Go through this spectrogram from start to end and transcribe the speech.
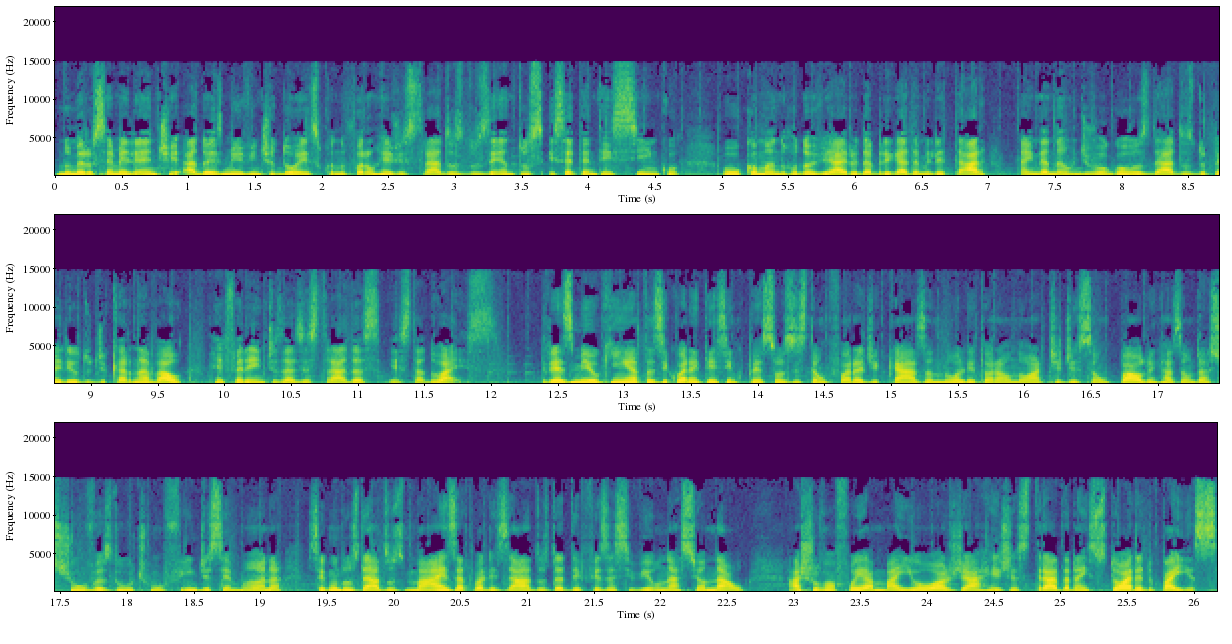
número semelhante a 2022, quando foram registrados 275. O Comando Rodoviário da Brigada Militar ainda não divulgou os dados do período de carnaval referentes às estradas estaduais. 3.545 pessoas estão fora de casa no litoral norte de São Paulo em razão das chuvas do último fim de semana, segundo os dados mais atualizados da Defesa Civil Nacional. A chuva foi a maior já registrada na história do país.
